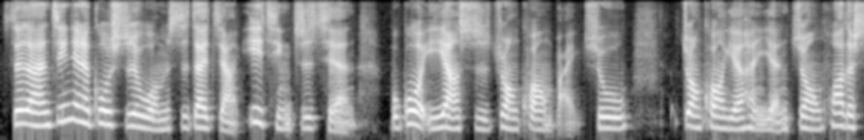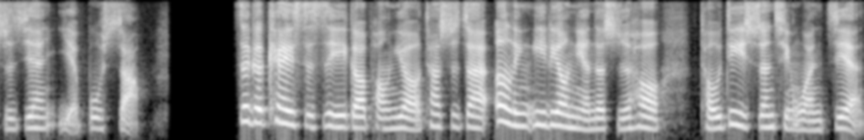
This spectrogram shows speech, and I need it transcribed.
虽然今天的故事我们是在讲疫情之前，不过一样是状况百出，状况也很严重，花的时间也不少。这个 case 是一个朋友，他是在二零一六年的时候。投递申请文件，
